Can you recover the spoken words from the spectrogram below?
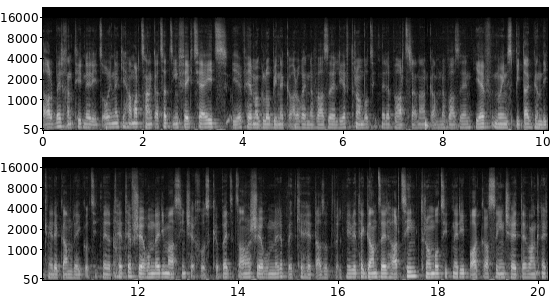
տարբեր խնդիրներից, օրինակի համար ցանկացած ինֆեկցիայից եւ հեմոգլոբինը կարող է նվազել եւ թրոմբոցիտները բարձրանան կամ նվազեն եւ նույն սպիտակ գնդիկները կամ լեյկոցիտները թեթև շեղումների մասին չէ խոսքը, բայց ծանր շեղումները պետք է հետազոտվել։ Եվ եթե գամ ձեր հարցին թրոմբոցիտների պակասը ինչ հետևանքներ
